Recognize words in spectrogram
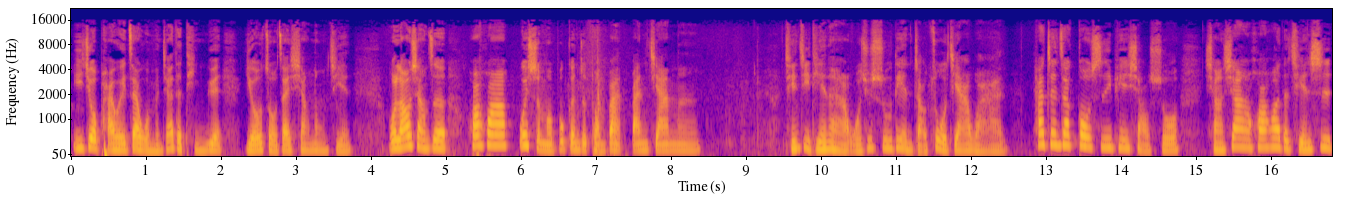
依旧徘徊在我们家的庭院，游走在巷弄间。我老想着。花花为什么不跟着同伴搬家呢？前几天啊，我去书店找作家玩，他正在构思一篇小说，想象花花的前世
